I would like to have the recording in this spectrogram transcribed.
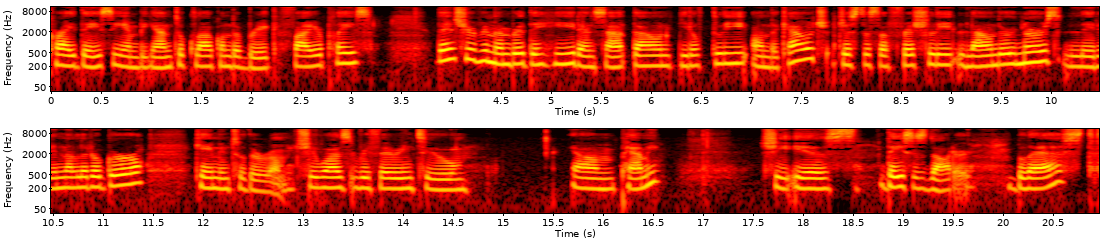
cried Daisy and began to clock on the brick fireplace. Then she remembered the heat and sat down guiltily on the couch just as a freshly laundered nurse leading a little girl came into the room. She was referring to um, Pammy. She is Daisy's daughter. Blessed,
